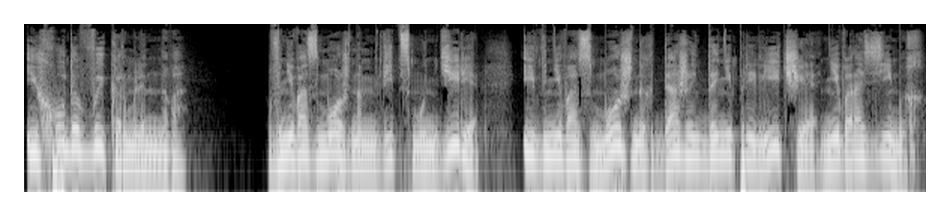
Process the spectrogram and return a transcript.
и худо выкормленного, в невозможном вицмундире и в невозможных даже до неприличия невыразимых.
